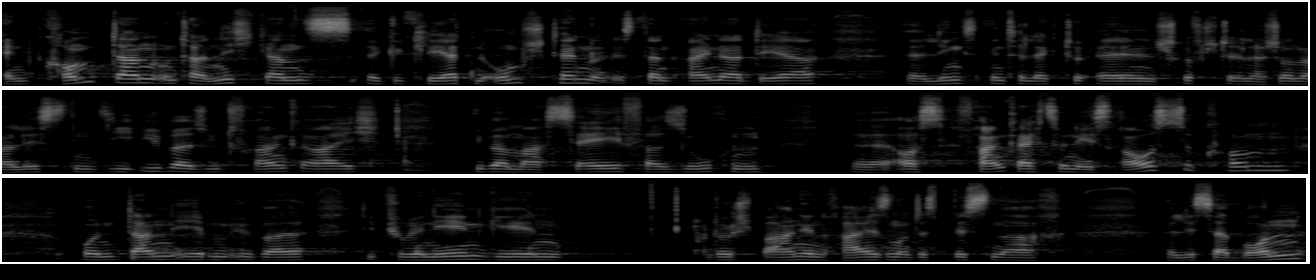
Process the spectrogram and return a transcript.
entkommt dann unter nicht ganz geklärten Umständen und ist dann einer der linksintellektuellen Schriftsteller, Journalisten, die über Südfrankreich, über Marseille versuchen, aus Frankreich zunächst rauszukommen und dann eben über die Pyrenäen gehen, durch Spanien reisen und es bis nach Lissabon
